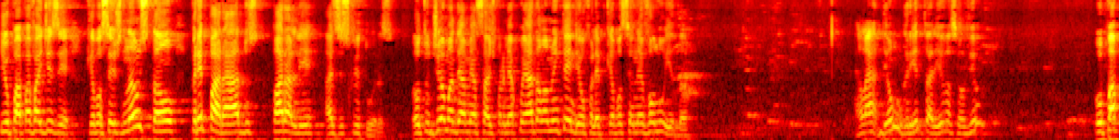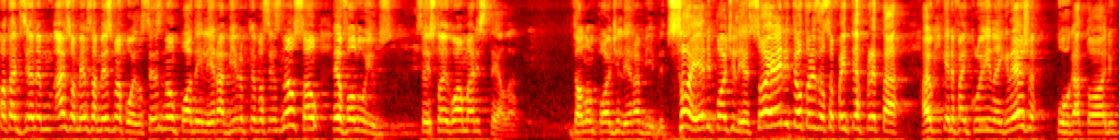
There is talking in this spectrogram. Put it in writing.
e o Papa vai dizer que vocês não estão preparados para ler as Escrituras. Outro dia eu mandei uma mensagem para minha cunhada, ela não entendeu. Eu falei, porque você não é evoluída. Ela deu um grito ali, você ouviu? O Papa está dizendo mais ou menos a mesma coisa. Vocês não podem ler a Bíblia porque vocês não são evoluídos. Vocês estão igual a Maristela. Então não pode ler a Bíblia. Só ele pode ler. Só ele tem autorização para interpretar. Aí o que, que ele vai incluir na igreja? Purgatório,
